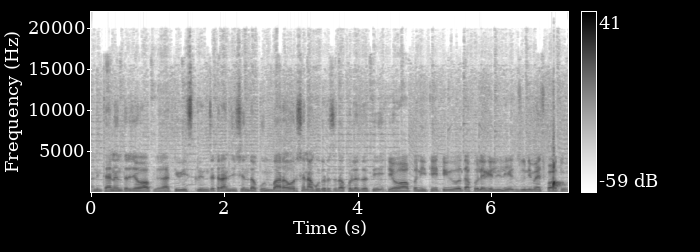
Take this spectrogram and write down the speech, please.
आणि त्यानंतर जेव्हा आपल्याला टीव्ही स्क्रीनचं ट्रान्झिशन दाखवून बारा वर्षांना अगोदरच दाखवल्या जाते तेव्हा आपण इथे टीव्हीवर दाखवल्या गेलेली एक जुनी मॅच पाहतो.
